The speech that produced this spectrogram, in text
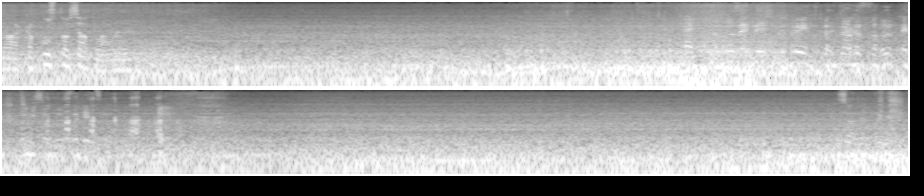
Да, капуста вся плаває. То стало так чимось обуситься. Все, не понятно.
